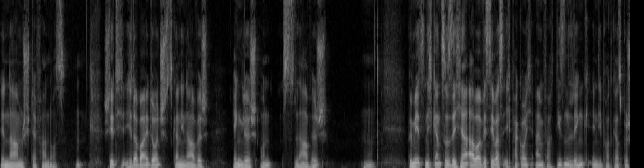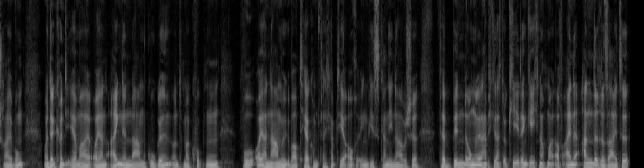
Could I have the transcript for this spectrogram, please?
den Namen Stephanus. Hm. Steht hier dabei Deutsch, Skandinavisch, Englisch und Slawisch. Hm. Bin mir jetzt nicht ganz so sicher, aber wisst ihr was? Ich packe euch einfach diesen Link in die Podcast-Beschreibung und dann könnt ihr mal euren eigenen Namen googeln und mal gucken, wo euer Name überhaupt herkommt. Vielleicht habt ihr auch irgendwie skandinavische Verbindungen. Dann habe ich gedacht, okay, dann gehe ich noch mal auf eine andere Seite.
